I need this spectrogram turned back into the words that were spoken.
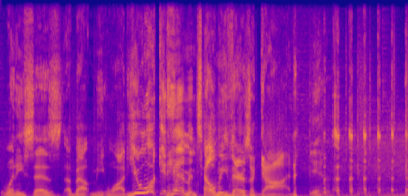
when he says about meatwad you look at him and tell me there's a god Yeah.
